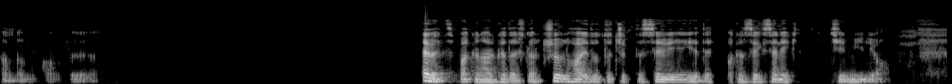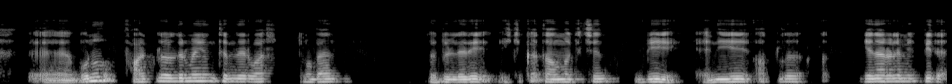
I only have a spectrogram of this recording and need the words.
Aldım aldı. Evet bakın arkadaşlar çöl haydutu çıktı seviye 7. Bakın 82 milyon. Ee, bunu farklı öldürme yöntemleri var. Ama ben ödülleri iki kat almak için bir en iyi atlı generalimi bir de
